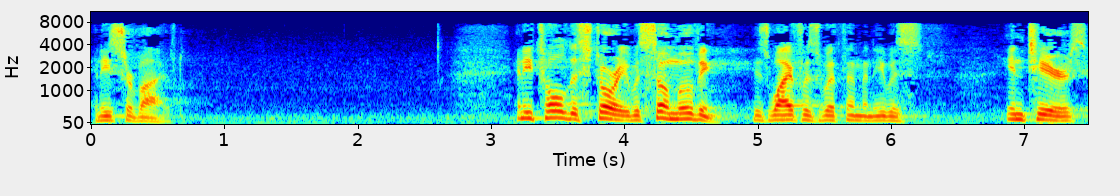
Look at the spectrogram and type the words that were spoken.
And he survived. And he told his story. It was so moving. His wife was with him and he was in tears.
